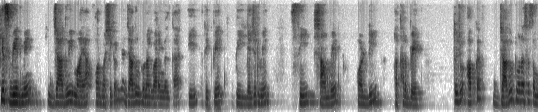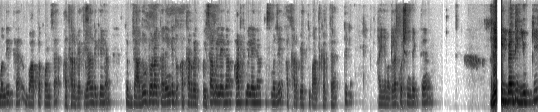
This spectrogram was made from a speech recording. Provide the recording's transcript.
किस वेद में जादुई माया और वशीकरण या जादू टोना के बारे में मिलता है? A, Rigveda, B, Yajurveda, C, Samaveda और डी अथर्वेद तो जो आपका जादू टोना से संबंधित है, वो आपका कौन सा है? अथर्वेद याद रखिएगा, जब जादू टोना करेंगे तो अथर्वेद पैसा मिलेगा, अर्थ मिलेगा तो समझिए अथर्वेद की बात करते हैं, ठीक है? आइए हम अगला क्वेश्चन देखते हैं। ऋग वैदिक युग की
